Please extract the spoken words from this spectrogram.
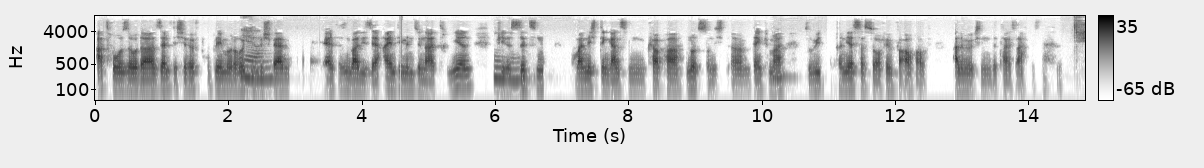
Arthrose oder sämtliche Hüftprobleme oder Rückenbeschwerden ja älter sind, weil die sehr eindimensional trainieren, mhm. vieles sitzen und man nicht den ganzen Körper nutzt. Und ich ähm, denke mal, mhm. so wie du trainierst, dass du auf jeden Fall auch auf alle möglichen Details achtest.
